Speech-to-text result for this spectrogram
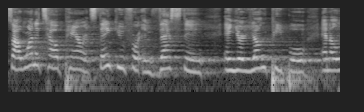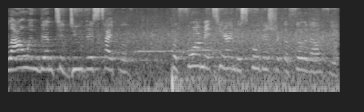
So I want to tell parents thank you for investing in your young people and allowing them to do this type of performance here in the School District of Philadelphia.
